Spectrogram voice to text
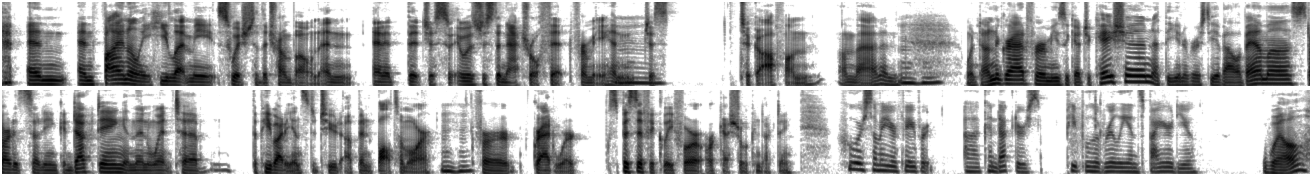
and and finally, he let me switch to the trombone, and and it, it just it was just a natural fit for me, and mm. just took off on on that, and mm-hmm. went to undergrad for a music education at the University of Alabama. Started studying conducting, and then went to the Peabody Institute up in Baltimore for grad work, specifically for orchestral conducting. Who are some of your favorite uh, conductors? People who have really inspired you? Well,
